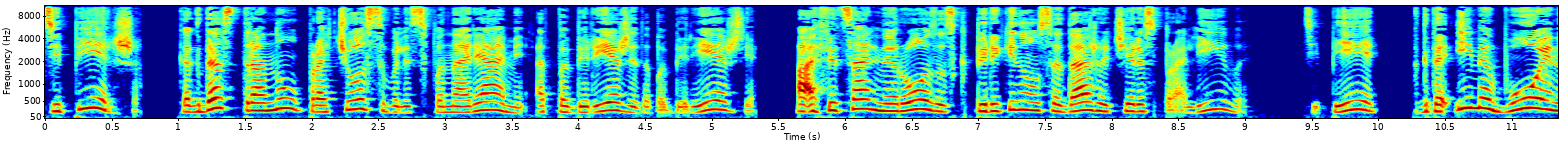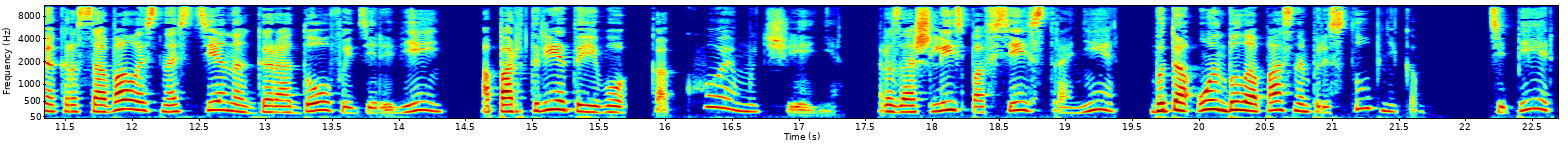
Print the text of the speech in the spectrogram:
Теперь же, когда страну прочесывали с фонарями от побережья до побережья, а официальный розыск перекинулся даже через проливы, Теперь, когда имя воина красовалось на стенах городов и деревень, а портреты его, какое мучение, разошлись по всей стране, будто он был опасным преступником, теперь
